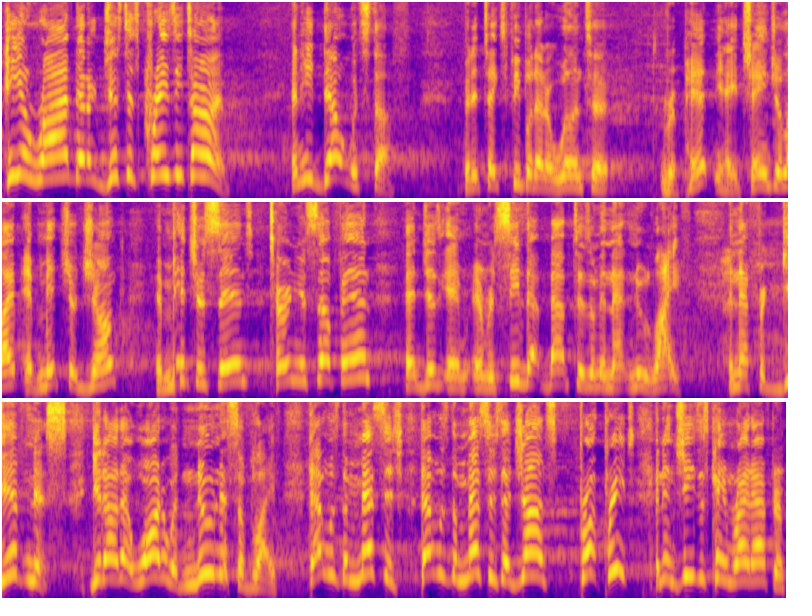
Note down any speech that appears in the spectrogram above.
He arrived at a just as crazy time and He dealt with stuff. But it takes people that are willing to repent, hey, change your life, admit your junk, admit your sins, turn yourself in, and just and, and receive that baptism in that new life and that forgiveness. Get out of that water with newness of life. That was the message. That was the message that John preached. And then Jesus came right after him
